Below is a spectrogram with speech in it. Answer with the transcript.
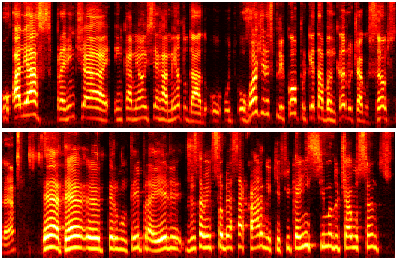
O, aliás, pra gente já encaminhar o encerramento, Dado, o, o, Roger explicou por que tá bancando o Thiago Santos, né? É, até perguntei para ele justamente sobre essa carga que fica em cima do Thiago Santos,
